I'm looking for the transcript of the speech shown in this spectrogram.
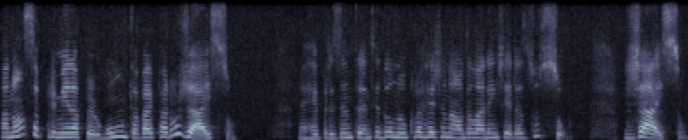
A nossa primeira pergunta vai para o Jason, né, representante do Núcleo Regional de Laranjeiras do Sul. Jason,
